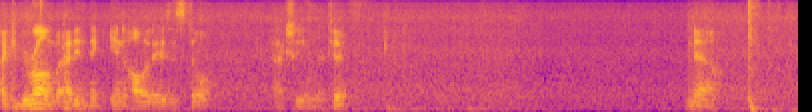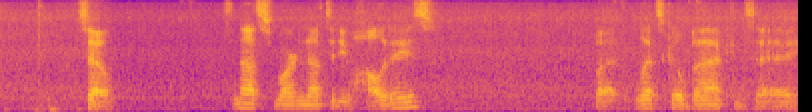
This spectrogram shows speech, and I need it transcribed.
I could be wrong, but I didn't think in holidays is still actually in there too. No. So it's not smart enough to do holidays. But let's go back and say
